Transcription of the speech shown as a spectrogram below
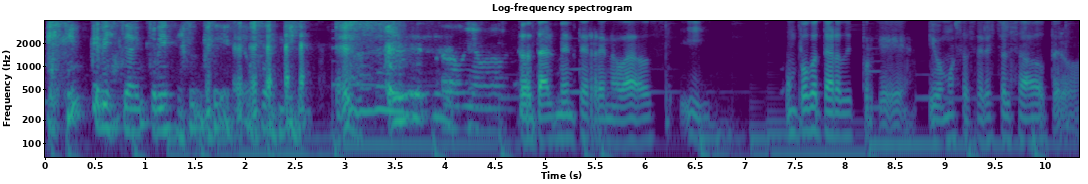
Cristian, Cristian, Cristian. Totalmente renovados y un poco tarde porque íbamos a hacer esto el sábado, pero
